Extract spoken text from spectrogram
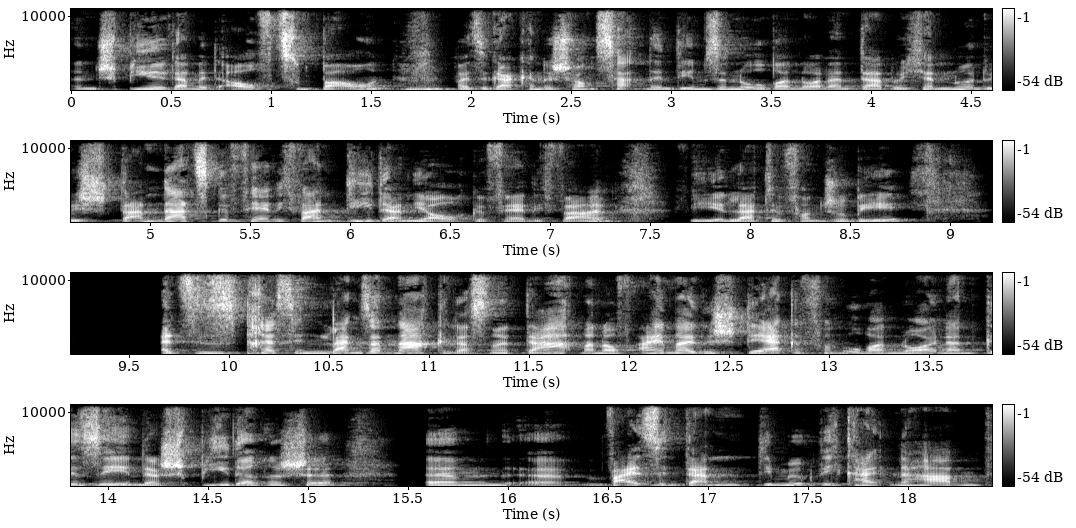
ein Spiel damit aufzubauen, mhm. weil sie gar keine Chance hatten. In dem Sinne Oberneuland dadurch ja nur durch Standards gefährlich waren, die dann ja auch gefährlich waren, ja. wie Latte von Joubet als dieses Pressing langsam nachgelassen hat, da hat man auf einmal die Stärke von Oberneuland gesehen, das Spielerische, ähm, äh, weil sie dann die Möglichkeiten haben, äh,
